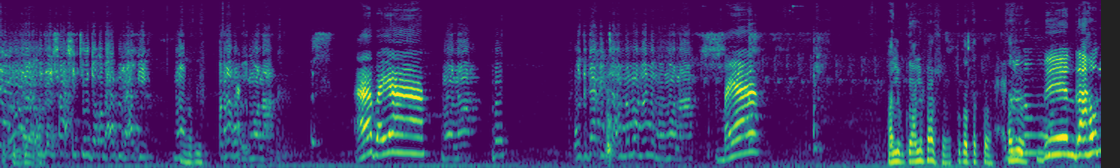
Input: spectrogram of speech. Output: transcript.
শুকুর দেওয়া ওদের শাশি তুমি যখন ভাবি। ভাবি হবে ভাবি আ ভাইয়া। ওদের ডাকিচ্ছে আমরা নেব ভাইয়া। আলিফ আলিফ আসো একটু কথা কো আসো। রাহুল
